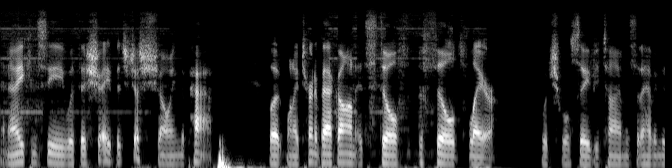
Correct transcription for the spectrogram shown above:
and now you can see with this shape, it's just showing the path but when I turn it back on, it's still the filled layer, which will save you time instead of having to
